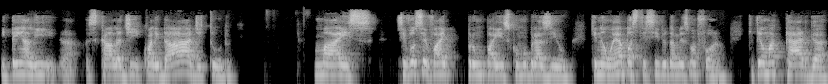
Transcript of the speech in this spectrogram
e tem ali a escala de qualidade e tudo. Mas se você vai para um país como o Brasil, que não é abastecido da mesma forma, que tem uma carga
